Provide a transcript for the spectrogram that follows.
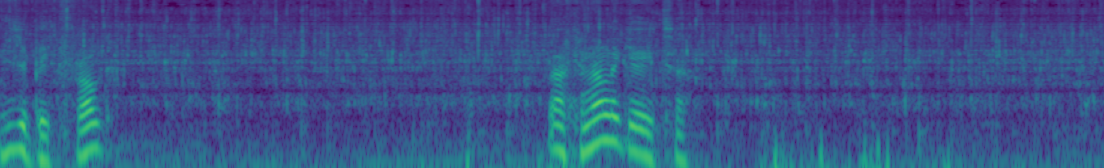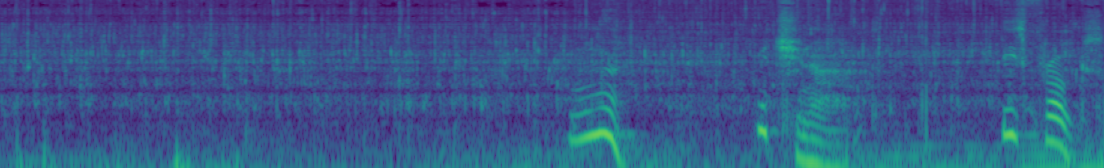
He's a big frog. Like an alligator. No, out. These frogs.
